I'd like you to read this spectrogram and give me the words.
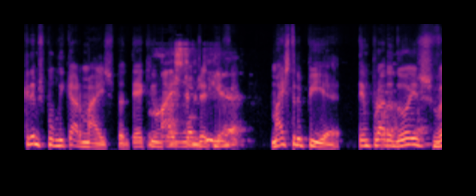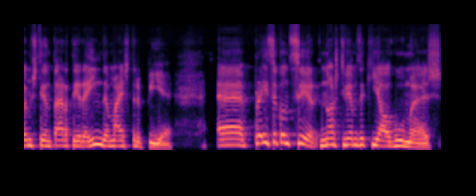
queremos publicar mais, portanto é aqui mais um, um objetivo. Mais terapia, Temporada 2, vamos tentar ter ainda mais terapia. Uh, para isso acontecer, nós tivemos aqui algumas,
